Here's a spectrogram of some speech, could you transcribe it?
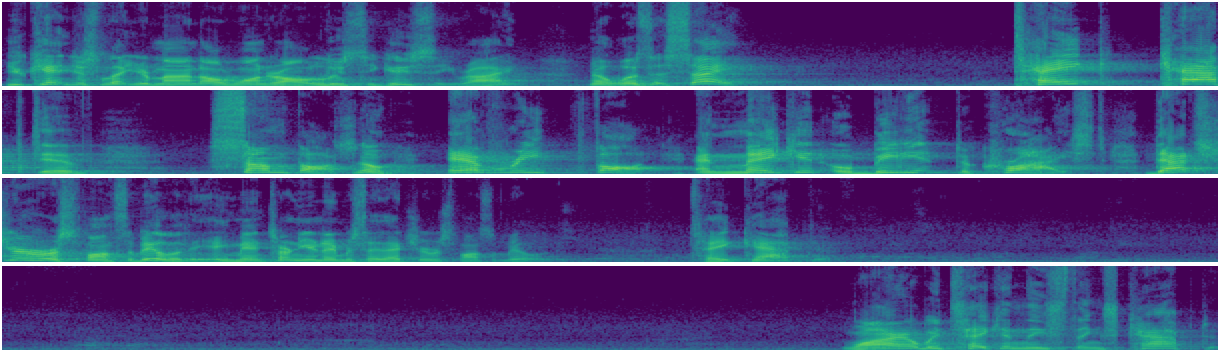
You can't just let your mind all wander all loosey goosey, right? No, what does it say? Take captive some thoughts. No, every thought and make it obedient to Christ. That's your responsibility. Amen. Turn to your neighbor and say, That's your responsibility. Take captive. Why are we taking these things captive?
